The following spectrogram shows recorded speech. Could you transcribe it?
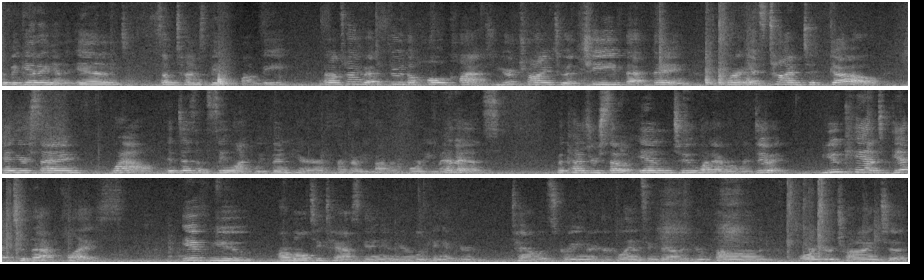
the beginning and end, sometimes being bumpy, but I'm talking about through the whole class. You're trying to achieve that thing where it's time to go, and you're saying, wow, it doesn't seem like we've been here for thirty-five or forty minutes, because you're so into whatever we're doing. You can't get to that place if you are multitasking and you're looking at your tablet screen or you're glancing down at your phone or you're trying to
